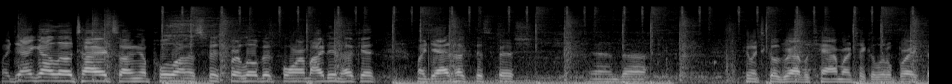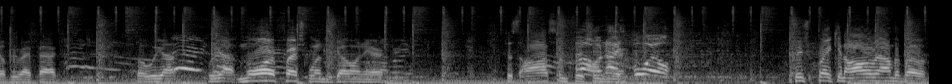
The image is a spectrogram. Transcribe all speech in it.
My dad got a little tired, so I'm gonna pull on this fish for a little bit for him. I didn't hook it. My dad hooked this fish, and uh, he went to go grab a camera and take a little break. He'll be right back. But we got we got more fresh ones going here. Just awesome fishing Oh, nice here. boil. Fish breaking all around the boat.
